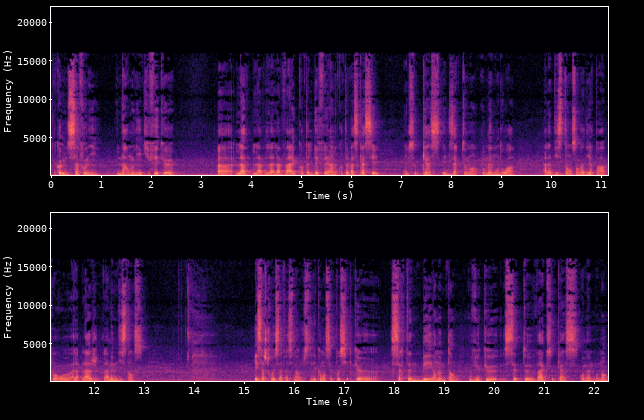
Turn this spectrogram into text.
Il y a comme une symphonie, une harmonie qui fait que euh, la, vague, quand elle déferle, quand elle va se casser, elle se casse exactement au même endroit, à la distance, on va dire, par rapport à la plage, à la même distance. Et ça, je trouvais ça fascinant. Je me suis dit, comment c'est possible que certaines baies, en même temps, vu que cette vague se casse au même moment,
